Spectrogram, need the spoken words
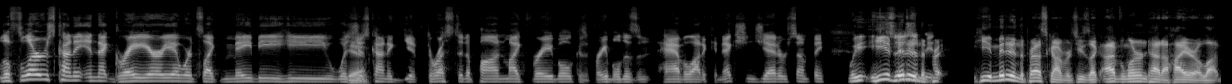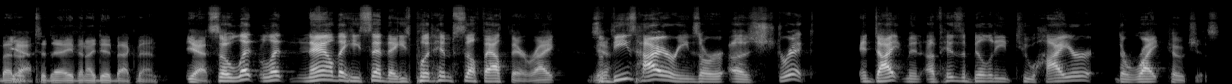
LaFleur's kind of in that gray area where it's like maybe he was yeah. just kind of get thrusted upon Mike Vrabel because Vrabel doesn't have a lot of connections yet or something. We he admitted so in the pre- he admitted in the press conference he's like I've learned how to hire a lot better yeah. today than I did back then. Yeah. So let let now that he said that he's put himself out there, right? So yeah. these hirings are a strict indictment of his ability to hire the right coaches.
